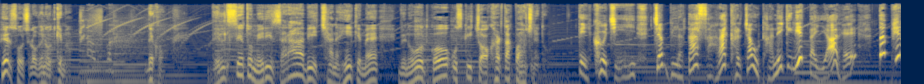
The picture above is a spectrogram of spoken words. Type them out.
फिर सोच लो विनोद की माँ। देखो दिल से तो मेरी जरा भी इच्छा नहीं कि मैं विनोद को उसकी चौखट तक पहुँचने दूँ। देखो जी जब लता सारा खर्चा उठाने के लिए तैयार है तब फिर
